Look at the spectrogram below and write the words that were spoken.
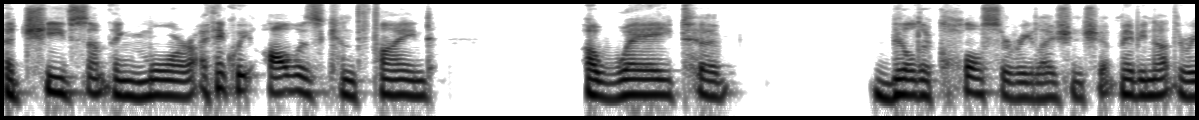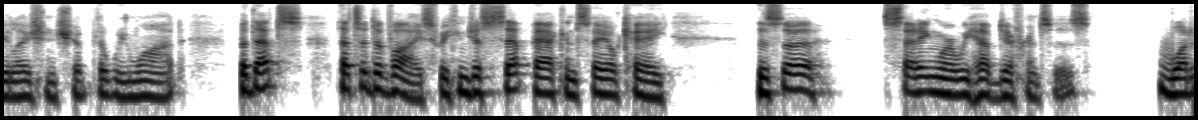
achieve something more. I think we always can find a way to build a closer relationship, maybe not the relationship that we want. But that's that's a device. We can just step back and say, okay, this is a setting where we have differences. What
